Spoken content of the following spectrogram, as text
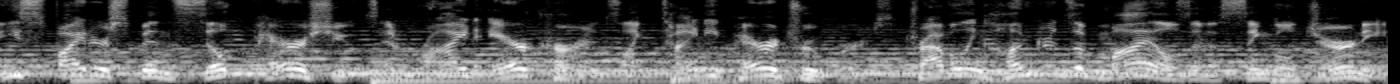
These spiders spin silk parachutes and ride air currents like tiny paratroopers, traveling hundreds of miles in a single journey.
